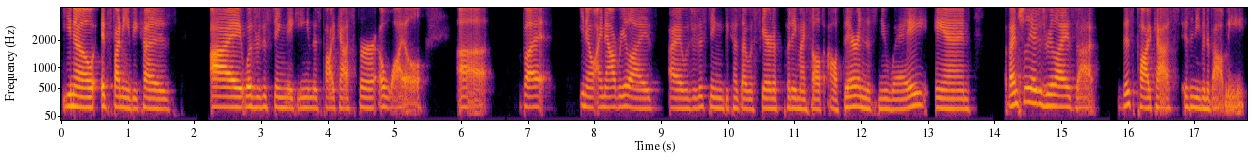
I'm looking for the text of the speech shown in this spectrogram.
You know, it's funny because I was resisting making this podcast for a while. Uh, but, you know, I now realize I was resisting because I was scared of putting myself out there in this new way. And eventually I just realized that this podcast isn't even about me,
